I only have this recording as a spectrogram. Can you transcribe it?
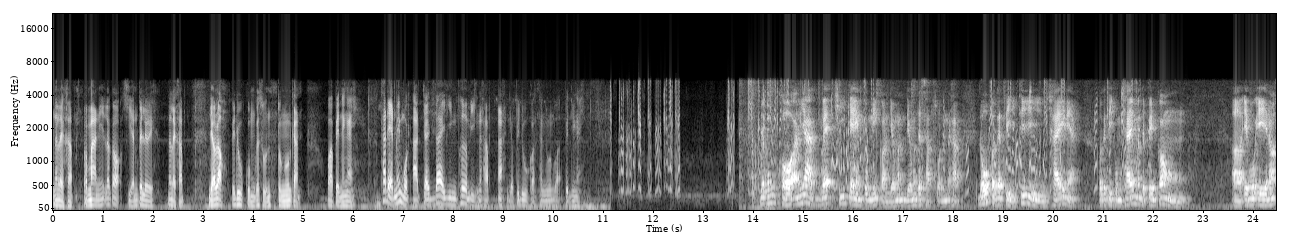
นั่นแหละครับ ประมาณนี้แล้วก็เขียนไปเลยนั่นแหละครับ เดี๋ยวเราไปดูกลุ่มกระสุนตรงนู้นกันว่าเป็นยังไง ถ้าแดดไม่หมดอาจจะได้ยิงเพิ่มอีกนะครับ อะเดี๋ยวไปดูก่อนทางนู้นว่าเป็นยังไง เดี๋ยวผมขออนุญาตแวะชี้แจงตรงนี้ก่อนเดี๋ยวมันเดี๋ยวมันจะสับสนนะครับ โดบปกติที่ใช้เนี่ย ปกติผมใช้มันจะเป็นกล้องเอ่อ MOA เนาะ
